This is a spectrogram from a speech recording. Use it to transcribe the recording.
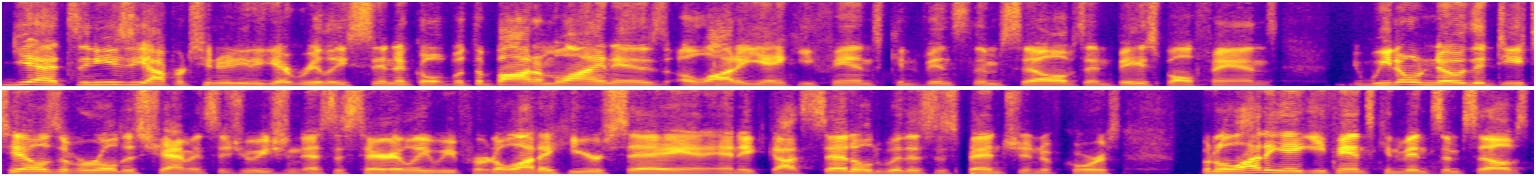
Yeah, it's an easy opportunity to get really cynical, but the bottom line is a lot of Yankee fans convince themselves and baseball fans. We don't know the details of Aroldis Chapman situation necessarily. We've heard a lot of hearsay, and, and it got settled with a suspension, of course. But a lot of Yankee fans convince themselves,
